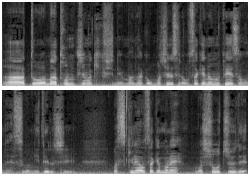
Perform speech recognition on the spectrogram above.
あとはまあとんちも効くしね。まあなんか面白いですね。お酒飲むペースもねすごい似てるし、まあ、好きなお酒もね、まあ、焼酎で。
